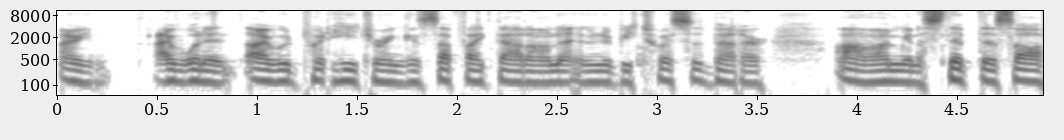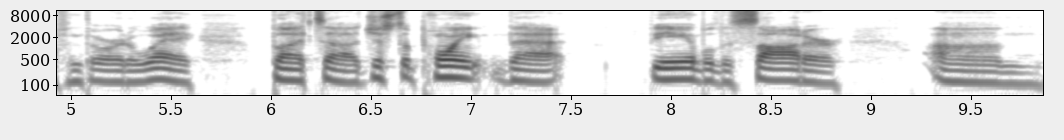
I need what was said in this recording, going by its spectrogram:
I mean, I wouldn't, I would put heat shrink and stuff like that on it and it'd be twisted better. Uh, I'm going to snip this off and throw it away. But uh, just a point that being able to solder um,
